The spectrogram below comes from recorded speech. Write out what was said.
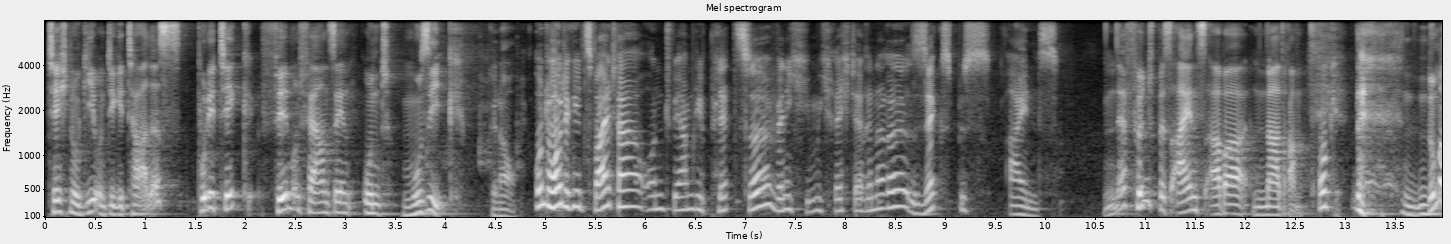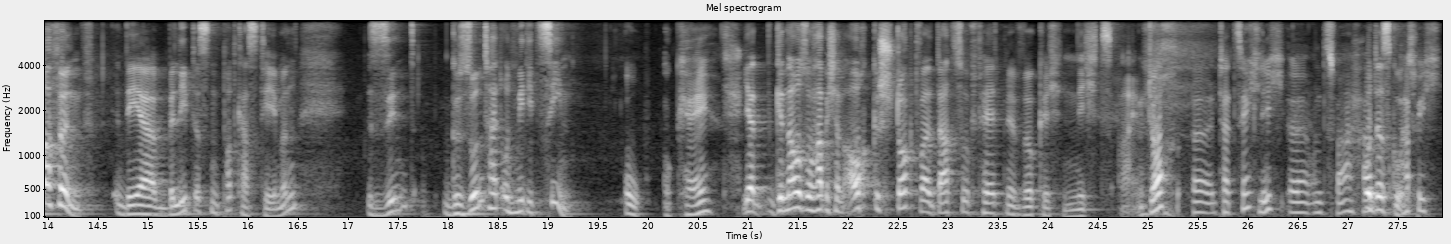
Technologie und Digitales, Politik, Film und Fernsehen und Musik. Genau. Und heute geht es weiter und wir haben die Plätze, wenn ich mich recht erinnere, 6 bis 1. Ne, 5 bis 1, aber nah dran. Okay. Nummer 5 der beliebtesten Podcast-Themen sind Gesundheit und Medizin. Oh, okay. Ja, genau so habe ich dann auch gestockt, weil dazu fällt mir wirklich nichts ein. Doch, äh, tatsächlich. Äh, und zwar habe hab ich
